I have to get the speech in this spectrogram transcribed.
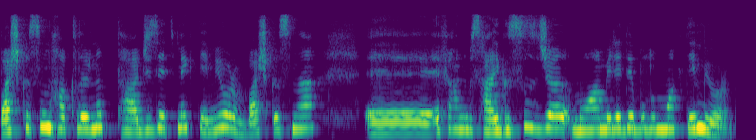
başkasının haklarını taciz etmek demiyorum, başkasına e, efendim saygısızca muamelede bulunmak demiyorum.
